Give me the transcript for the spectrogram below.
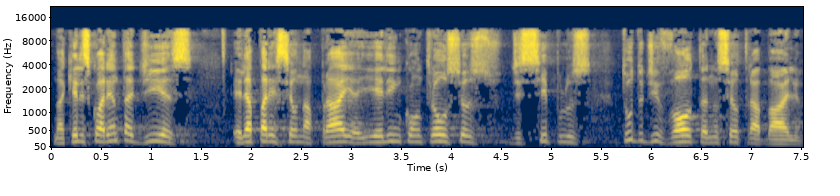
naqueles 40 dias, ele apareceu na praia e ele encontrou os seus discípulos tudo de volta no seu trabalho.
